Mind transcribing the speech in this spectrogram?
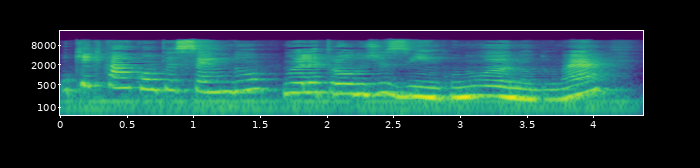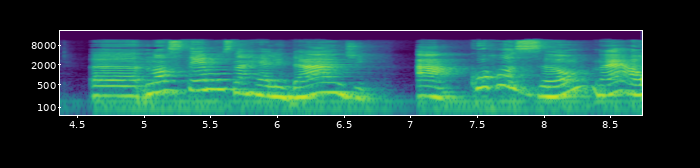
o que está acontecendo no eletrodo de zinco, no ânodo, né? Uh, nós temos, na realidade, a corrosão, né, a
